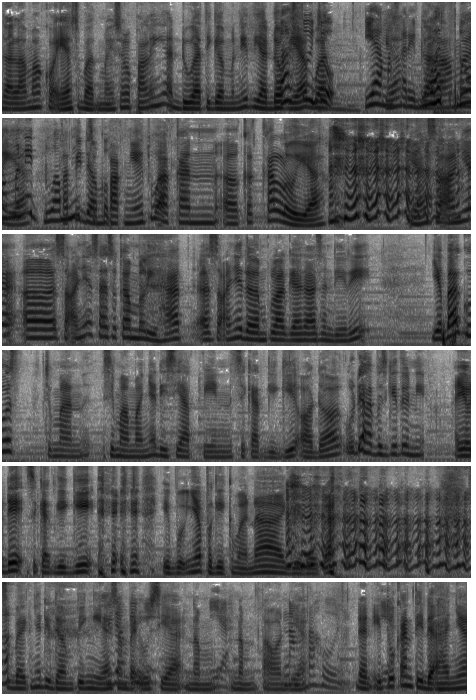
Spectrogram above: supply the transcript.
Nggak lama kok ya sobat maestro, paling ya 2 3 menit ya, Dok ya setuju. buat Iya Mas ya, Ari, nggak dua, lama dua ya. menit, dua tapi menit cukup. dampaknya itu akan eh, kekal loh ya. ya, soalnya eh, soalnya saya suka melihat eh, soalnya dalam keluarga saya sendiri ya bagus, cuman si mamanya disiapin sikat gigi, odol, udah habis gitu nih. Ayo dek sikat gigi, ibunya pergi ke mana gitu kan. Sebaiknya didampingi ya sampai Didampingi. usia 6, Iya. 6 tahun 6 ya. tahun. Dan itu Iya. kan tidak hanya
